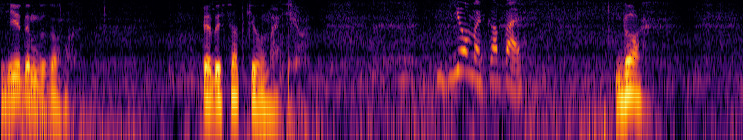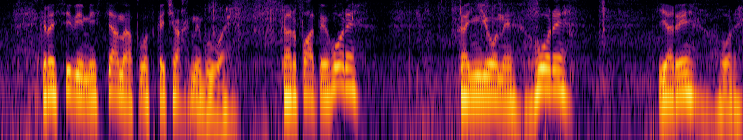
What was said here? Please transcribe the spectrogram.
Їдемо додому. 50 кілометрів. Підйоми капець. Да. Красиві місця на плоскочах не бувають. Карпати гори, каньйони гори, яри гори.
